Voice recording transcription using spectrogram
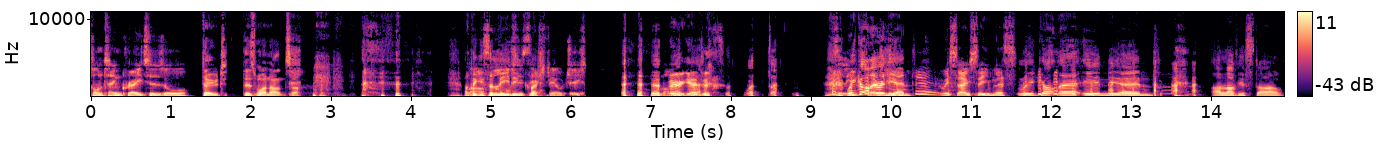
content creators or. Dude, there's one answer. I think it's a leading question. Very good. well done. We got there in the end. We're so seamless. We got there in the end. I love your style.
